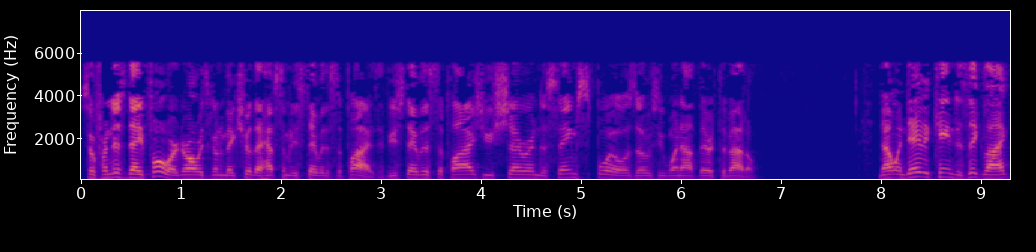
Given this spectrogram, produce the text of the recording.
So from this day forward, they're always going to make sure they have somebody to stay with the supplies. If you stay with the supplies, you share in the same spoil as those who went out there to battle. Now when David came to Ziklag,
